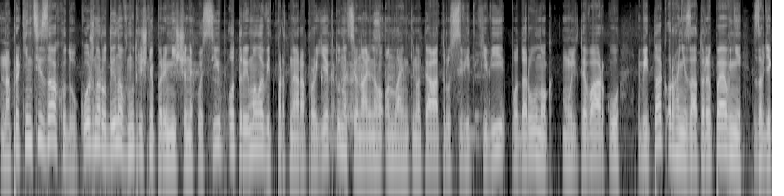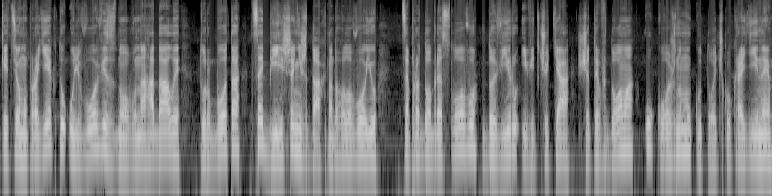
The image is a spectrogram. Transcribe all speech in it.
Наприкінці заходу кожна родина внутрішньо переміщених осіб отримала від партнера проєкту національного онлайн-кінотеатру Світ ТІВІ подарунок мультиварку. Відтак організатори певні, завдяки цьому проєкту у Львові знову нагадали: турбота це більше ніж дах над головою. Це про добре слово, довіру і відчуття, що ти вдома у кожному куточку країни.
